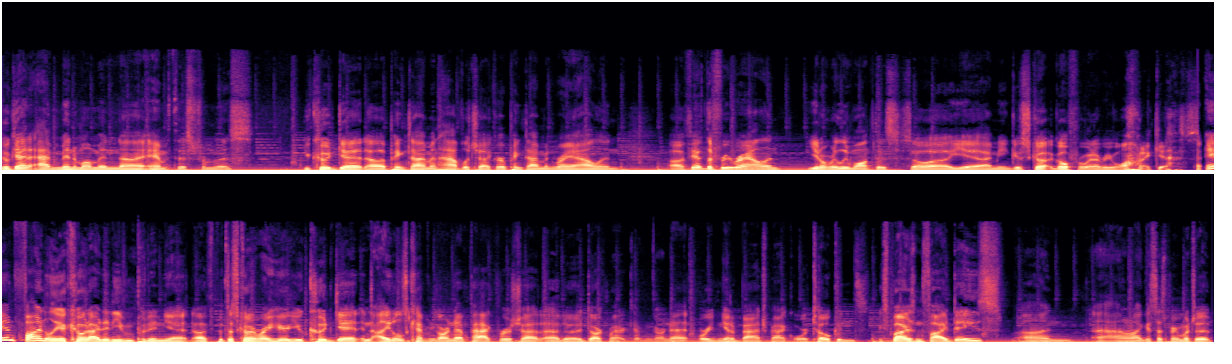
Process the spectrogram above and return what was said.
You'll get at minimum an uh, amethyst from this. You could get uh, Pink Diamond Havlicek or Pink Diamond Ray Allen. Uh, if you have the free Ray Allen, you don't really want this. So uh, yeah, I mean, just go, go for whatever you want, I guess. And finally, a code I didn't even put in yet. Uh, if you put this code in right here, you could get an Idols Kevin Garnett pack for a shot at a Dark Matter Kevin Garnett, or you can get a badge pack or tokens. Expires in five days. And I don't know. I guess that's pretty much it.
